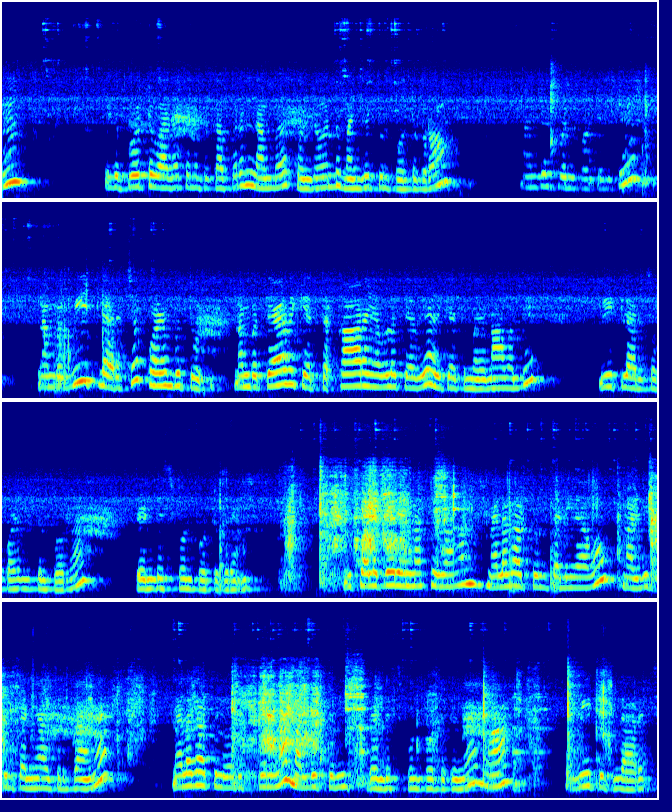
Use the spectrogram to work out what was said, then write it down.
ம். இது போட்டு வதக்கினதுக்கப்புறம் நம்ம கொஞ்சோண்டு மஞ்சள் தூள் போட்டுக்கிறோம். மஞ்சள் பொடி போட்டுக்கிட்டு நம்ம வீட்டில் அரைச்ச குழம்புத்தூள் நம்ம தேவைக்கேற்ற காரம் எவ்வளோ தேவையோ அதுக்கேற்ற மாதிரி. நான் வந்து வீட்டில் அரைச்ச குழம்புத்தூள் போடுறேன். ரெண்டு ஸ்பூன் போட்டுக்கிறேன். சில பேர் என்ன செய்வாங்க? மிளகாத்தூள் தனியாகவும் மல்லித்தூள் தனியாக வச்சுருப்பாங்க. மிளகாத்தூள் ஒரு ஸ்பூன்னா மல்லித்தூள் ரெண்டு ஸ்பூன் போட்டுக்கோங்க. நான் வீட்டுக்குள்ள அரைச்ச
